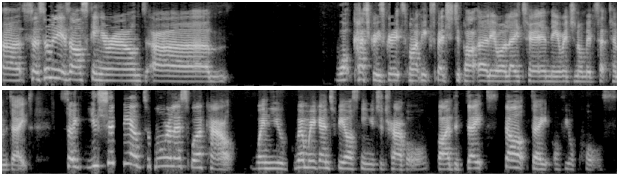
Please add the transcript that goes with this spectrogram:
Uh, so somebody is asking around um, what categories groups might be expected to depart earlier or later in the original mid-September date. So you should be able to more or less work out when you when we're going to be asking you to travel by the date start date of your course.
